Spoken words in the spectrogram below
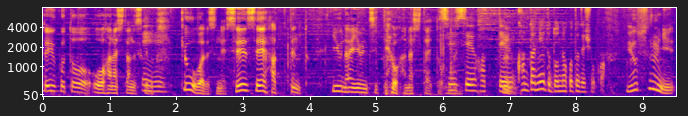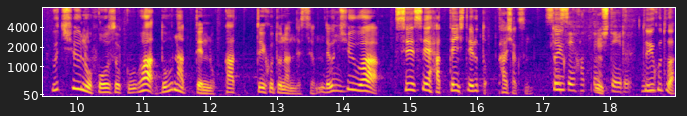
ということをお話したんですけど、えー、今日はですね生成発展という内容についてお話したいと生成発展、うん、簡単に言うとどんなことでしょうか？要するに宇宙の法則はどうなってんのかということなんですよ。で宇宙は生成発展していると解釈する生成発展している、うん、ということは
